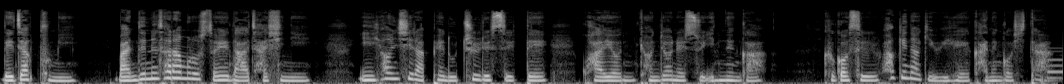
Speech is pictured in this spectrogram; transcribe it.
내 작품이 만드는 사람으로서의 나 자신이 이 현실 앞에 노출됐을 때 과연 견뎌낼 수 있는가? 그것을 확인하기 위해 가는 것이다.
